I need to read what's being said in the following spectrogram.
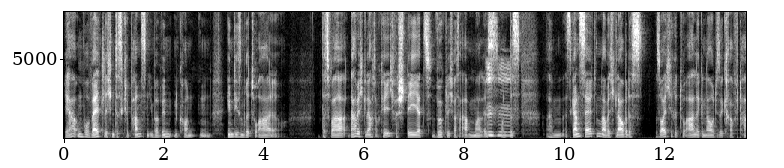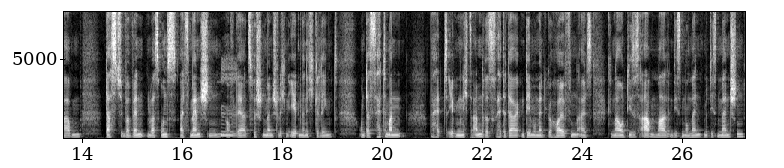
eher irgendwo weltlichen Diskrepanzen überwinden konnten in diesem Ritual. Das war, da habe ich gedacht, okay, ich verstehe jetzt wirklich, was Abendmahl ist. Mhm. Und das ähm, ist ganz selten, aber ich glaube, dass solche Rituale genau diese Kraft haben, das zu überwinden, was uns als Menschen mhm. auf der zwischenmenschlichen Ebene nicht gelingt. Und das hätte man, da hätte eben nichts anderes, hätte da in dem Moment geholfen, als genau dieses Abendmahl in diesem Moment mit diesen Menschen.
